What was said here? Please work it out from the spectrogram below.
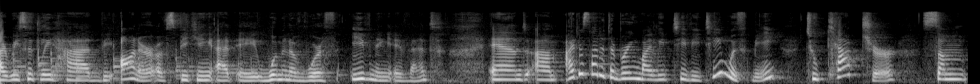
I recently had the honor of speaking at a Women of Worth evening event, and um, I decided to bring my Leap TV team with me to capture some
